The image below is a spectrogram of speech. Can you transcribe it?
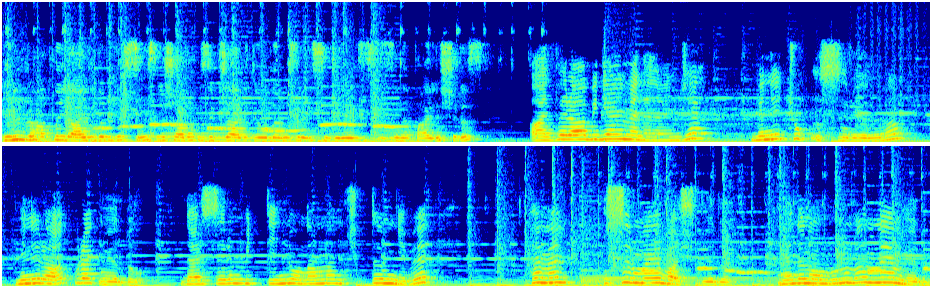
gönül rahatlığıyla ayrılabilirsiniz. İnşallah biz de güzel videolarımızı ve düşüncelerimizi sizinle paylaşırız. Alper abi gelmeden önce beni çok ısırıyordu. Beni rahat bırakmıyordu. Derslerim bittiğinde odamdan çıktığım gibi hemen ısırmaya başlıyordu. Neden olduğunu da anlayamıyorduk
